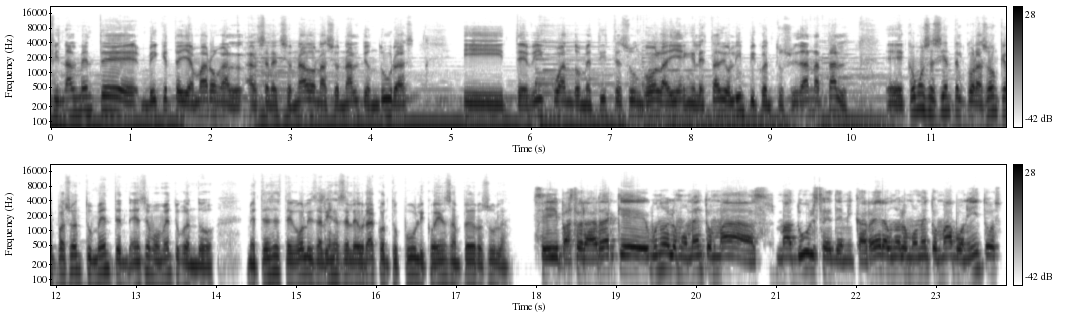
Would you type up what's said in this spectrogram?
Finalmente vi que te llamaron al, al seleccionado nacional de Honduras y te vi cuando metiste un gol ahí en el Estadio Olímpico en tu ciudad natal. Eh, ¿Cómo se siente el corazón? ¿Qué pasó en tu mente en ese momento cuando metes este gol y salís a celebrar con tu público ahí en San Pedro Sula? Sí, pastor, la verdad que uno de los momentos más, más dulces de mi carrera, uno de los momentos más bonitos,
